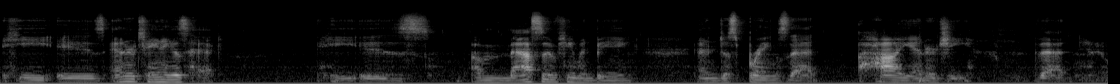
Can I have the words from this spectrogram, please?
he is entertaining as heck. He is a massive human being and just brings that high energy that, you know,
